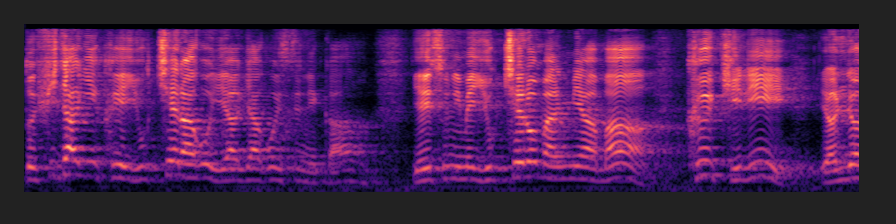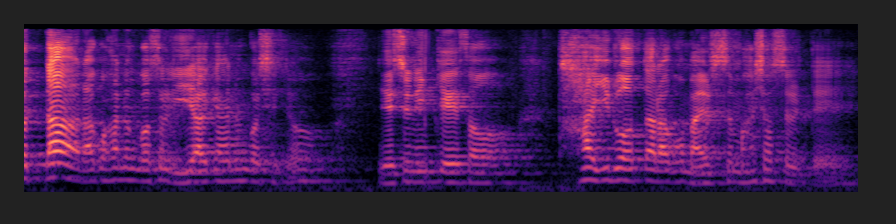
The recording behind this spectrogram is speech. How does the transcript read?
또 휘장이 그의 육체라고 이야기하고 있으니까 예수님의 육체로 말미암아 그 길이 열렸다라고 하는 것을 이야기하는 것이죠. 예수님께서 다 이루었다라고 말씀하셨을 때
